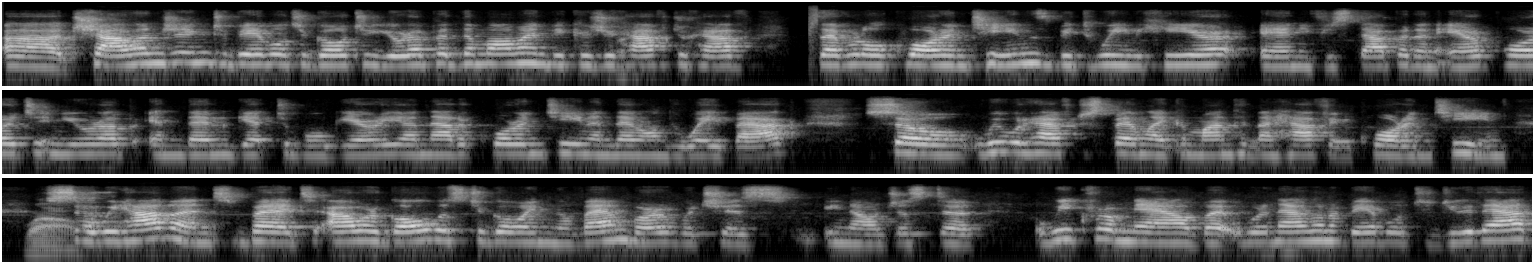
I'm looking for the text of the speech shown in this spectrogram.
uh, challenging to be able to go to Europe at the moment because you have to have several quarantines between here and if you stop at an airport in Europe and then get to Bulgaria, another quarantine, and then on the way back. So we would have to spend like a month and a half in quarantine. Wow. So we haven't, but our goal was to go in November, which is, you know, just a, a week from now, but we're not going to be able to do that.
